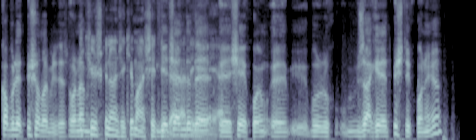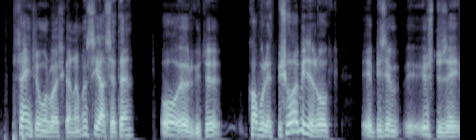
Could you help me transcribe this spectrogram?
kabul etmiş olabilir. Ona 2-3 gün önceki manşet geçen de de yani. e, şey koy, e, bu müzakere etmiştik konuyu. Sayın Cumhurbaşkanımız siyaseten o örgütü kabul etmiş olabilir. O e, bizim üst düzey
